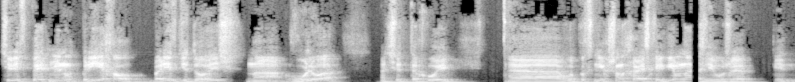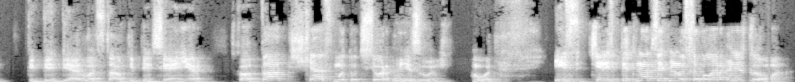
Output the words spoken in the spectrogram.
Через пять минут приехал Борис Дедович на Вольво, значит, такой э, выпускник шанхайской гимназии, уже в отставке пенсионер, сказал, так, сейчас мы тут все организуем. Вот. И через 15 минут все было организовано.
